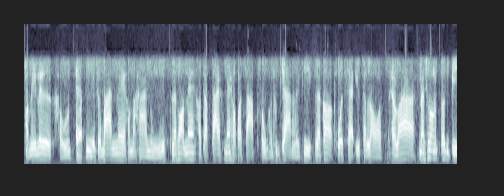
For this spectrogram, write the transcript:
เขาไม่เลิกเขาแอบหนีจากบ้านแม่เขามาหาหนู แล้วพอแม่เขาจับได้แม่เขาก็สาบส่งเขาทุกอย่างเลยพี่ แล้วก็โพสต์แซะอยู่ตลอด แต่ว่าในช่วงต้นปี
